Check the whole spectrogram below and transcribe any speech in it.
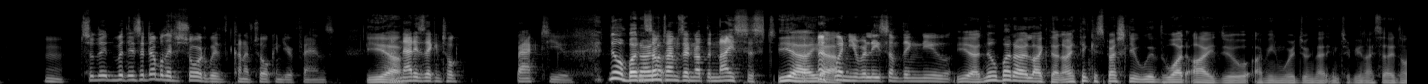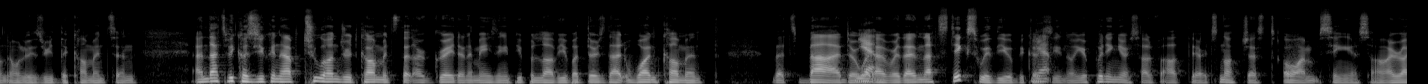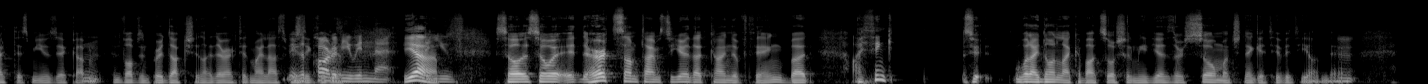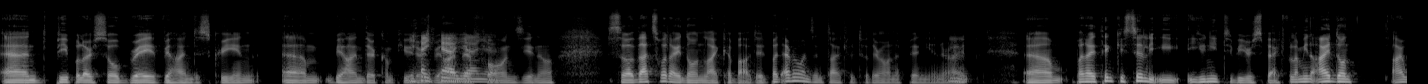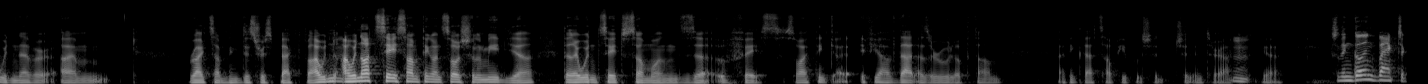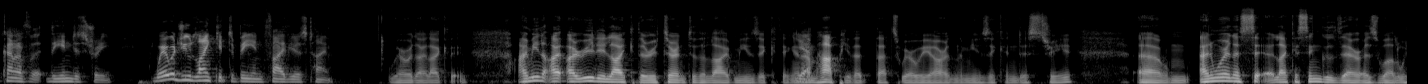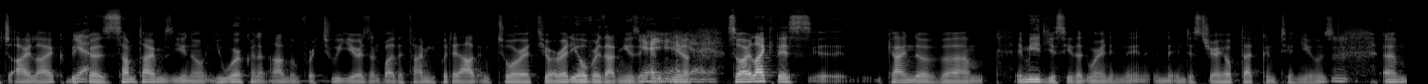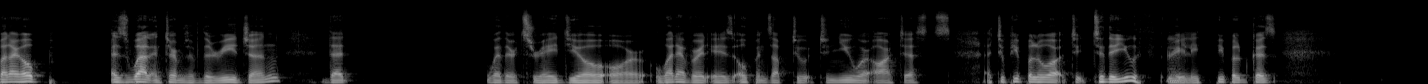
Hmm. So but there's a double edged sword with kind of talking to your fans. yeah And that is they can talk back to you. no but I, sometimes they're not the nicest yeah yeah when you release something new. Yeah, no, but I like that. I think especially with what I do. I mean, we're doing that interview, and I said I don't always read the comments, and and that's because you can have 200 comments that are great and amazing, and people love you, but there's that one comment that's bad or Yeah. whatever, then that sticks with you because Yeah. you know you're putting yourself out there. It's not just oh, I'm singing a song. I write this music. I'm involved in production. I directed my last Mm. There's a part video. of you in that. Yeah. that you've So so it hurts sometimes to hear that kind of thing, but I think so what I don't like about social media is there's so much negativity on there, Mm. and people are so brave behind the screen, um, behind their computers, yeah, behind yeah, their yeah. phones, you know. So that's what I don't like about it. But everyone's entitled to their own opinion, Mm. right? Um, but I think you still you, you need to be respectful. I mean, I don't, I would never um, write something disrespectful. I would I would not say something on social media that I wouldn't say to someone's uh, face. So I think uh, if you have that as a rule of thumb, I think that's how people should should interact. Yeah. So then going back to kind of the industry, where would you like it to be in five years' time? Where would I like the? I mean, I, I really like the return to the live music thing, and Yeah. I'm happy that that's where we are in the music industry. Um, and we're in a like a singles era as well, which I like Yeah. because sometimes you know you work on an album for two years, and by the time you put it out and tour it, you're already over that music. Yeah, and, yeah, you know, yeah, yeah. So I like this uh, kind of um, immediacy that we're in in the, in the industry. I hope that continues, Mm. um, but I hope as well in terms of the region that whether it's radio or whatever it is opens up to to newer artists uh, to people who are to, to the youth mm. really. People because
